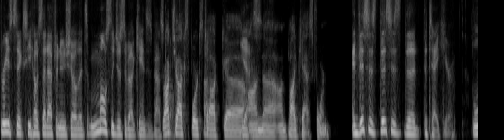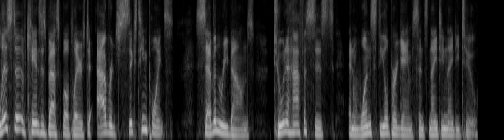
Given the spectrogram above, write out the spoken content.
three to six. He hosts that afternoon show that's mostly just about Kansas basketball. Rock Chalk Sports uh, Talk uh, yes. on uh, on podcast form. And this is this is the the take here list of Kansas basketball players to average 16 points, seven rebounds, two and a half assists, and one steal per game since 1992.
